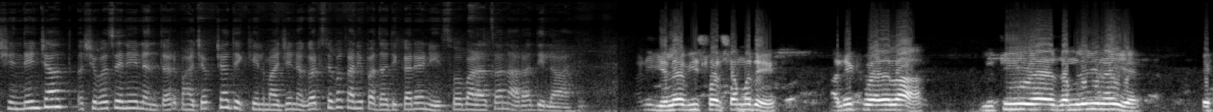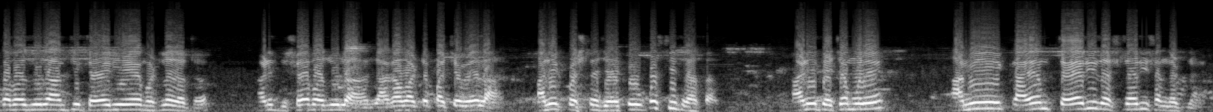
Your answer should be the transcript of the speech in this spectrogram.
शिंदेंच्या शिवसेनेनंतर भाजपच्या देखील माजी नगरसेवक आणि पदाधिकाऱ्यांनी स्वबळाचा नारा दिला आहे. आणि गेल्या वीस वर्षामध्ये अनेक वेळेला युती जमलेली नाही आहे एका बाजूला आमची तयारी आहे म्हटलं जातं आणि दुसऱ्या बाजूला जागा वाटपाच्या वेळेला अनेक प्रश्न जे आहेत ते उपस्थित राहतात. आणि त्याच्यामुळे आम्ही कायम तयारीत असणारी संघटना आहे.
